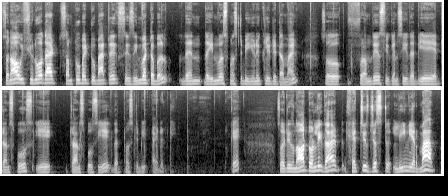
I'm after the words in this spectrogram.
So, now if you know that some 2 by 2 matrix is invertible then the inverse must be uniquely determined. So, from this you can see that A A transpose A transpose A that must be identity. Okay. So, it is not only that H is just linear map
